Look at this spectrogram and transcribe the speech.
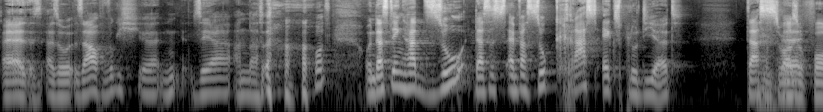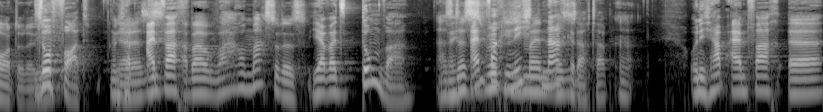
Äh, also sah auch wirklich äh, sehr anders aus. Und das Ding hat so, das ist einfach so krass explodiert, dass. Das war äh, sofort, oder? wie? Sofort. Und ich Ja, habe das ist- einfach. Aber warum machst du das? Ja, weil es dumm war. Also weil das ich ist einfach wirklich, nicht ich mein, nachgedacht habe. Und ich habe einfach, äh,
